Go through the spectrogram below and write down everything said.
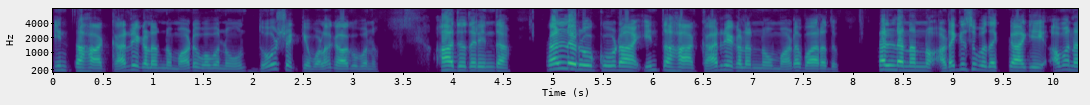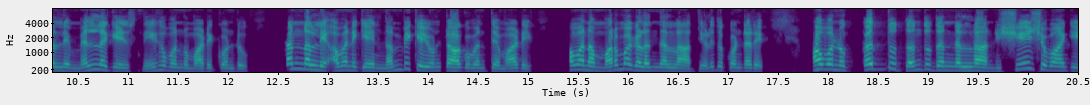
ಇಂತಹ ಕಾರ್ಯಗಳನ್ನು ಮಾಡುವವನು ದೋಷಕ್ಕೆ ಒಳಗಾಗುವನು. ಆದುದರಿಂದ ಕಳ್ಳರು ಕೂಡ ಇಂತಹ ಕಾರ್ಯಗಳನ್ನು ಮಾಡಬಾರದು. ಕಳ್ಳನನ್ನು ಅಡಗಿಸುವುದಕ್ಕಾಗಿ ಅವನಲ್ಲಿ ಮೆಲ್ಲಗೆ ಸ್ನೇಹವನ್ನು ಮಾಡಿಕೊಂಡು ತನ್ನಲ್ಲಿ ಅವನಿಗೆ ನಂಬಿಕೆಯುಂಟಾಗುವಂತೆ ಮಾಡಿ ಅವನ ಮರ್ಮಗಳನ್ನೆಲ್ಲ ತಿಳಿದುಕೊಂಡರೆ ಅವನು ಕದ್ದು ತಂದುದನ್ನೆಲ್ಲ ನಿಶೇಷವಾಗಿ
